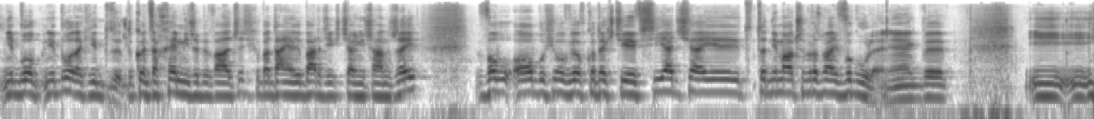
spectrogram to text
nie było, nie było takiej do, końca chemii, żeby walczyć. Chyba Daniel bardziej chciał niż Andrzej. W obu, o obu się mówiło w kontekście UFC, a dzisiaj to, to nie ma o czym rozmawiać w ogóle, nie? Jakby i,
